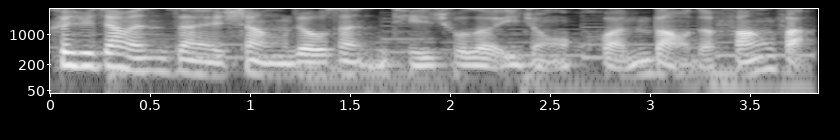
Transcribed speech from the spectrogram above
科学家们在上周三提出了一种环保的方法，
